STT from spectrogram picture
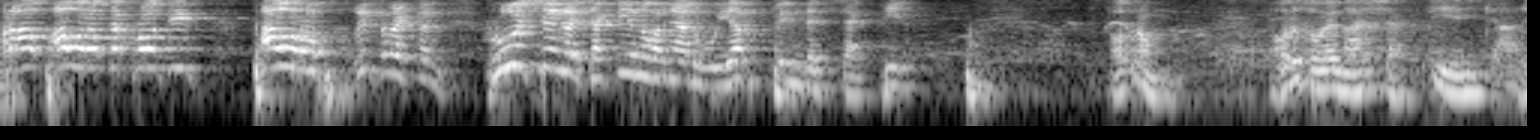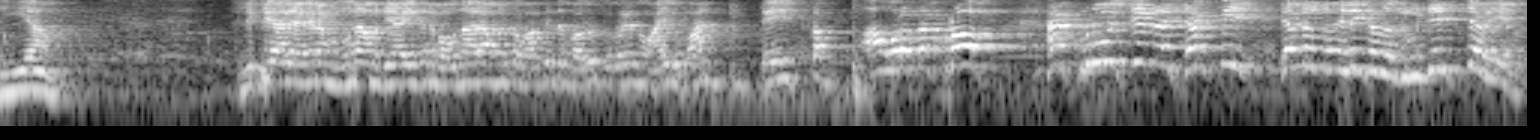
power of the cross power of resurrection ക്രൂശിന്റെ ശക്തി എന്ന് പറഞ്ഞാൽ ഉയർപ്പിന്റെ ശക്തി സ്തോത്രം. പൗരസ് പറയുന്ന ആ ശക്തി എനിക്കറിയാം. ഫിലിപ്പിയ ലേഖനം മൂന്നാം ആയതിന് പതിനാലാമത്തെ വാക്യത്തിൽ പൗലസ് പറയുന്നു I want to taste the power of the cross ആ ക്രൂശിന്റെ ശക്തി എന്നൊന്ന് എനിക്കൊന്ന് രുചിച്ചറിയണം.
